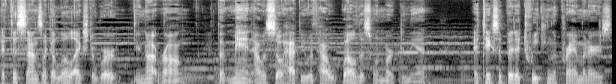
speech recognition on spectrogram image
If this sounds like a little extra work, you're not wrong, but man, I was so happy with how well this one worked in the end. It takes a bit of tweaking the parameters,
